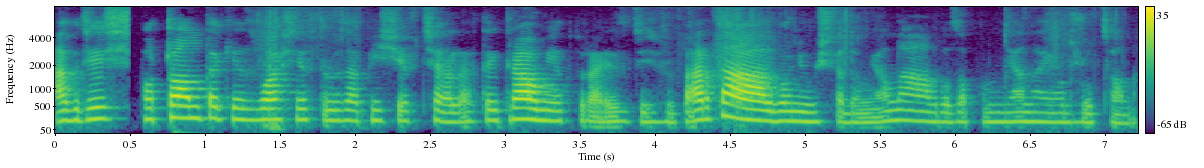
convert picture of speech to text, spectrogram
a gdzieś początek jest właśnie w tym zapisie w ciele, w tej traumie, która jest gdzieś wyparta, albo nieuświadomiona, albo zapomniana i odrzucona.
